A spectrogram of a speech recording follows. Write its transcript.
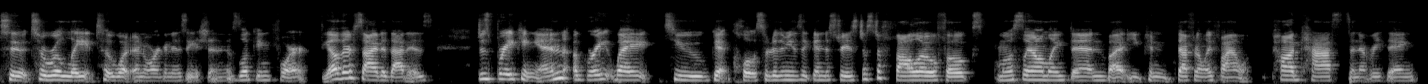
to to relate to what an organization is looking for. The other side of that is just breaking in. A great way to get closer to the music industry is just to follow folks, mostly on LinkedIn, but you can definitely find podcasts and everything.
